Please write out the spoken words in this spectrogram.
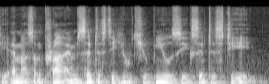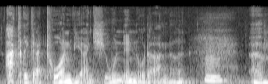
die Amazon Prime, sind es die YouTube Music, sind es die Aggregatoren wie ein TuneIn oder andere? Mhm. Ähm,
